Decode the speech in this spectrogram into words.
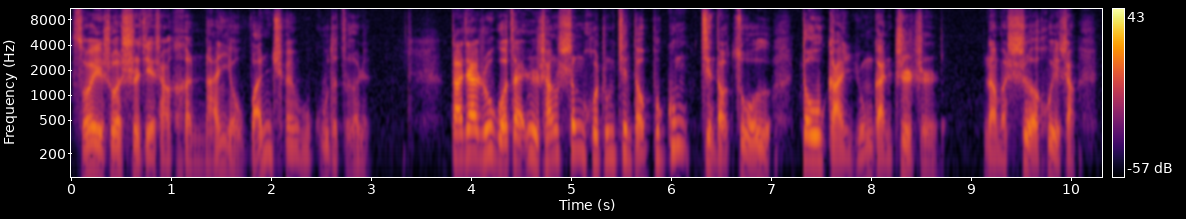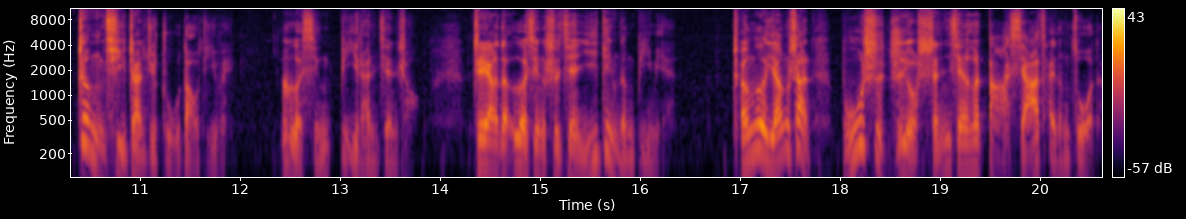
所以说，世界上很难有完全无辜的责任。大家如果在日常生活中见到不公、见到作恶，都敢勇敢制止。那么社会上正气占据主导地位，恶行必然减少，这样的恶性事件一定能避免。惩恶扬善不是只有神仙和大侠才能做的，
